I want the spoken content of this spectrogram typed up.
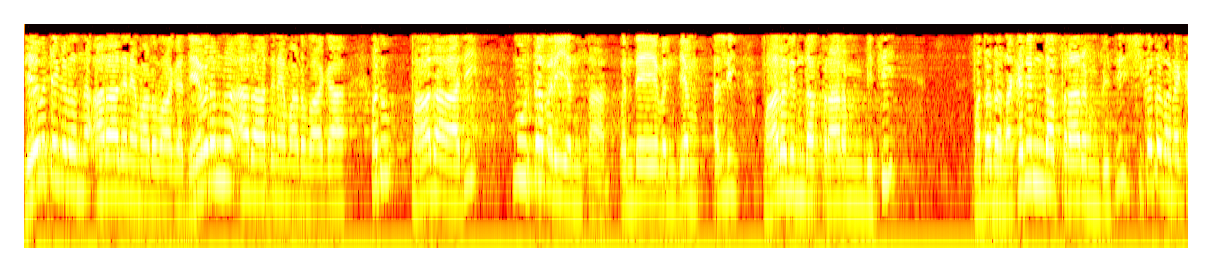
ದೇವತೆಗಳನ್ನು ಆರಾಧನೆ ಮಾಡುವಾಗ, ದೇವರನ್ನು ಆರಾಧನೆ ಮಾಡುವಾಗ ಅದು ಪಾದಾದಿ ಮೂರ್ಧ ಪರ್ಯಂತ ಒಂದೇ ವಂದ್ಯಂ ಅಲ್ಲಿ ಪಾದದಿಂದ ಪ್ರಾರಂಭಿಸಿ ಪದದ ನಖದಿಂದ ಪ್ರಾರಂಭಿಸಿ ಶಿಖದ ತನಕ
